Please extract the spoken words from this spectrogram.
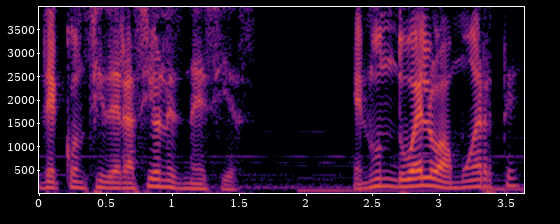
de consideraciones necias. En un duelo a muerte,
